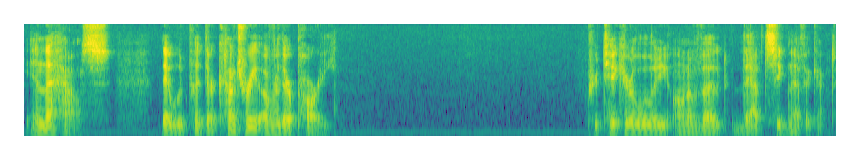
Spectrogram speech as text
in the House that would put their country over their party? Particularly on a vote that significant.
